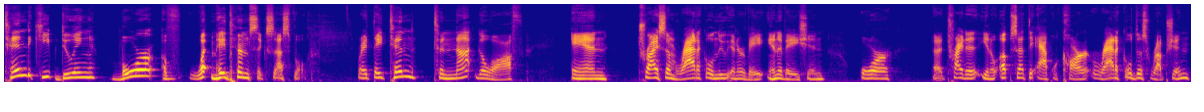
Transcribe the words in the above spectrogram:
tend to keep doing more of what made them successful, right? They tend to not go off and try some radical new innovation or uh, try to, you know, upset the apple cart, radical disruption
